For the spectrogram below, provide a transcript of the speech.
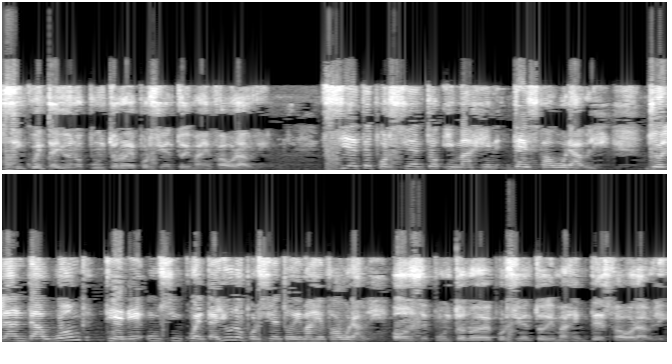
51.9% imagen favorable. 7% imagen desfavorable. Yolanda Wong tiene un 51% de imagen favorable. 11.9% de imagen desfavorable.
